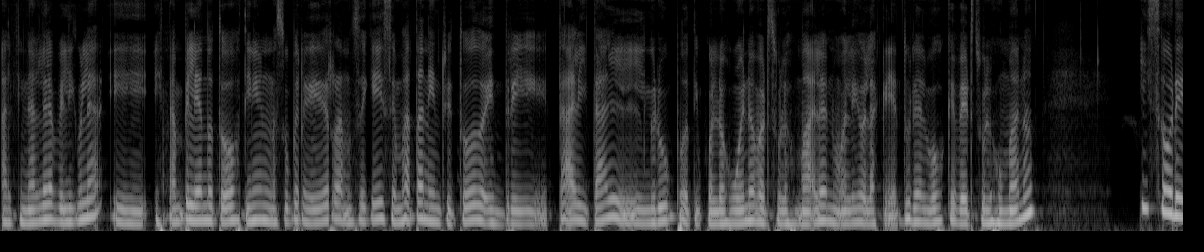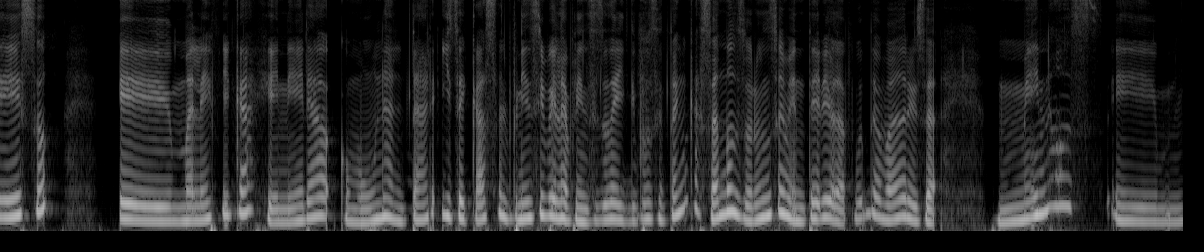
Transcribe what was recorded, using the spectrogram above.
al final de la película eh, están peleando todos, tienen una super guerra, no sé qué, se matan entre todos, entre tal y tal grupo, tipo los buenos versus los malos, no digo las criaturas del bosque versus los humanos. Y sobre eso, eh, Maléfica genera como un altar y se casa el príncipe y la princesa y tipo se están casando sobre un cementerio, la puta madre, o sea, menos em,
